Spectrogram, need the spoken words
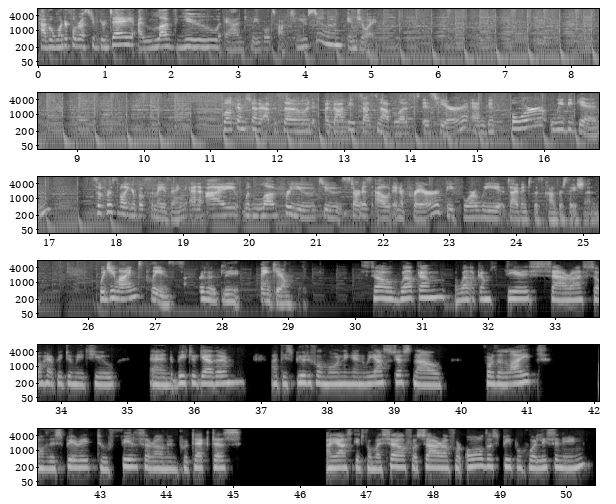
Have a wonderful rest of your day. I love you, and we will talk to you soon. Enjoy. Welcome to another episode. Agapi Stassinopoulos is here. And before we begin, so first of all, your book's amazing. And I would love for you to start us out in a prayer before we dive into this conversation. Would you mind, please? Absolutely. Thank you. So, welcome, welcome, dear Sarah. So happy to meet you and be together at this beautiful morning. And we ask just now for the light of the Spirit to fill, surround, and protect us. I ask it for myself, for Sarah, for all those people who are listening,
